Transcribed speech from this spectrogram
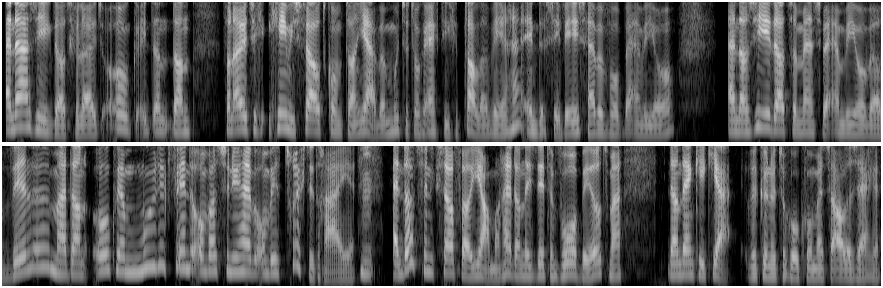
En daar zie ik dat geluid ook. Dan, dan vanuit het chemisch veld komt dan, ja, we moeten toch echt die getallen weer hè, in de cv's hebben voor bij MWO. En dan zie je dat de mensen bij MWO wel willen, maar dan ook weer moeilijk vinden om wat ze nu hebben om weer terug te draaien. Hm. En dat vind ik zelf wel jammer. Hè? Dan is dit een voorbeeld, maar dan denk ik, ja, we kunnen toch ook gewoon met z'n allen zeggen,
